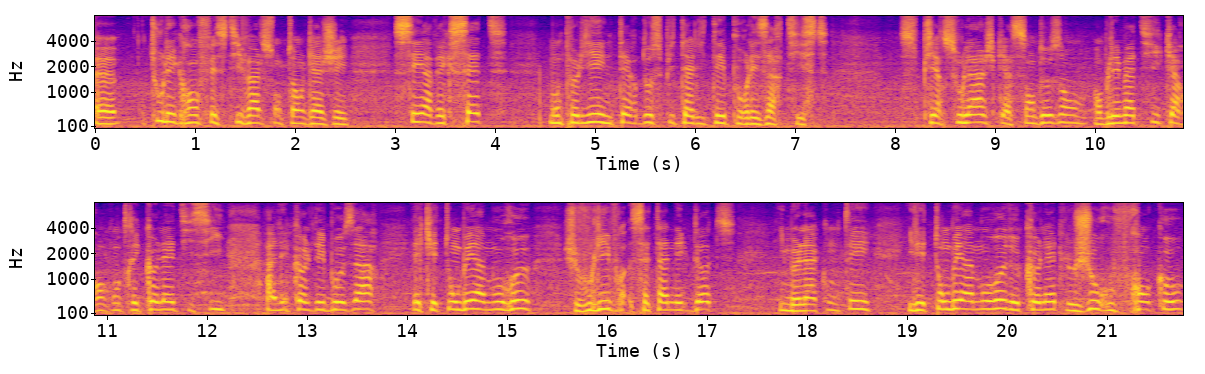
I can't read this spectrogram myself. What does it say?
Euh, tous les grands festivals sont engagés. C'est avec cette Montpellier une terre d'hospitalité pour les artistes. Pierre Soulages, qui a 102 ans, emblématique, a rencontré Colette ici à l'école des beaux-arts et qui est tombé amoureux. Je vous livre cette anecdote il me l'a conté, il est tombé amoureux de Colette le jour où Franco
